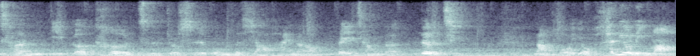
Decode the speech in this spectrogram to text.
承一个特质，就是我们的小孩呢，非常的热情，然后又很有礼貌，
